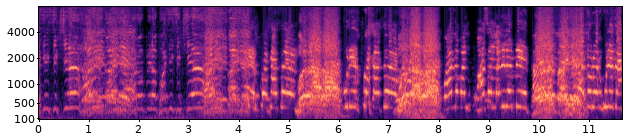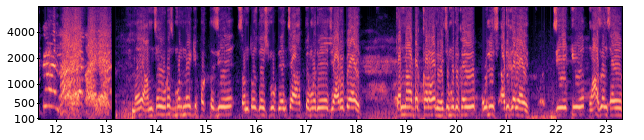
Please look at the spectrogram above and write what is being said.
फाशी शिक्षा. आरोपीला फाशी शिक्षा. प्रशासन. पोलीस प्रशासन. गुन्हे दाखल. नाही आमचं एवढंच म्हणणं आहे की फक्त जे संतोष देशमुख यांच्या हत्येमध्ये जे आरोपी आहेत त्यांना अटक करावा ह्याच्यामध्ये काही पोलीस अधिकारी आहेत. जे की महाजन साहेब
